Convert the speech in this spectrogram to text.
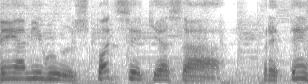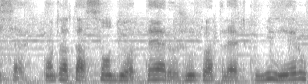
Bem, amigos, pode ser que essa pretensa contratação de Otero junto ao Atlético Mineiro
